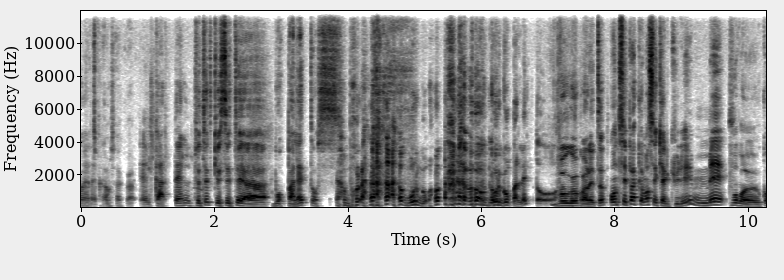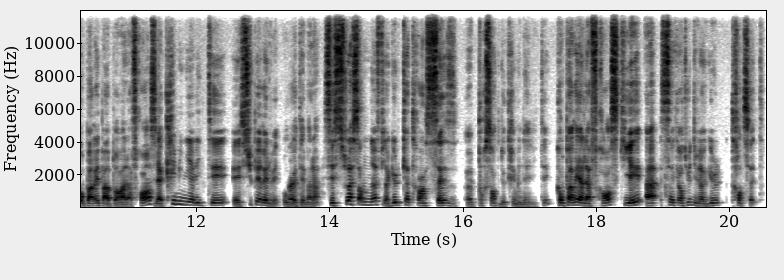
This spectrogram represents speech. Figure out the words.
Ouais, des trucs d'accord. comme ça. Quoi. El cartel. Peut-être que c'était à Bourg-Paletos. Burgo. Burgo Paletto. Bourg-Paletos. On ne sait pas comment c'est calculé, mais pour euh, comparer par rapport à la France, la criminalité est super élevée au Ouais. Guatemala. C'est 69,96% de criminalité, comparé à la France qui est à 58,37%.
